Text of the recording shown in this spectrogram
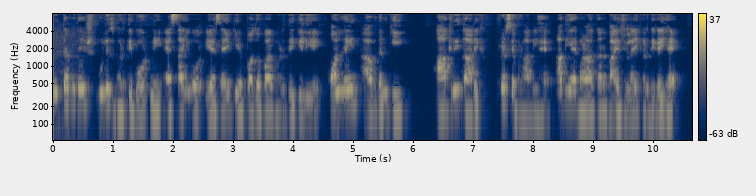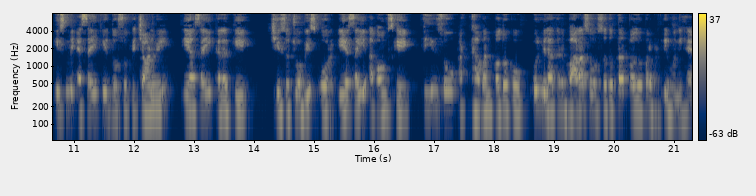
उत्तर प्रदेश पुलिस भर्ती बोर्ड ने एसआई और एएसआई के पदों पर भर्ती के लिए ऑनलाइन आवेदन की आखिरी तारीख फिर से बढ़ा दी है। अब यह बढ़ाकर 22 जुलाई कर दी गई है। इसमें एसआई के दो सौ पिचानवे एएसआई कलर के 624 और एएसआई अकाउंट्स के तीन सौ अट्ठावन पदों को कुल मिलाकर बारह पदों पर भर्ती होनी है।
